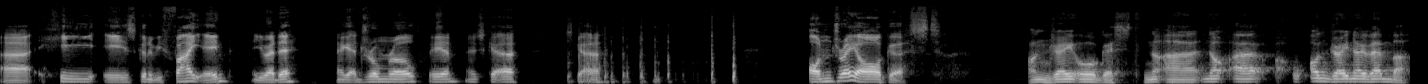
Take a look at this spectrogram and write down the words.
Uh, he is going to be fighting. Are you ready? I get a drum roll, Ian? I just get a, just get a Andre August. Andre August, not uh, not uh, Andre November.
